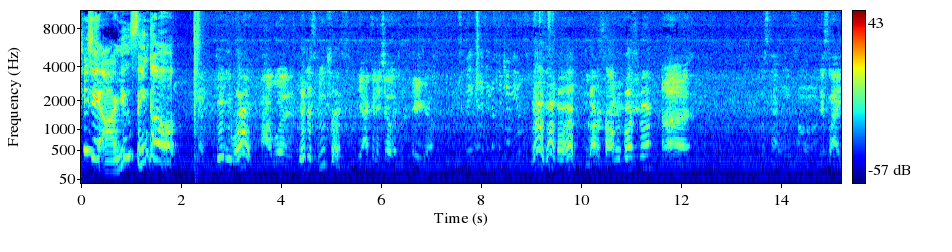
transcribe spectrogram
She said, "Are you single?" Dude, you were. I was. You're just speechless. Yeah, I couldn't show it. Here you go. Wait, can I take a picture of you? Yeah, yeah, go ahead. You got a song request, man? Uh, what's that one song? It's like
